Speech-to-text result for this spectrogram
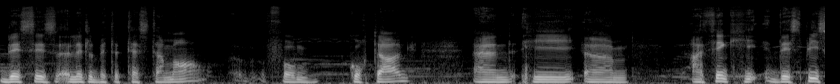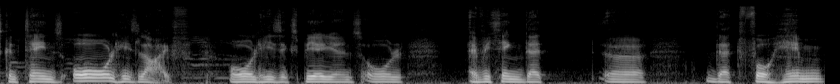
This is a little bit a testament from Kurtág, and he, um, I think he, this piece contains all his life, all his experience, all everything that uh, that for him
